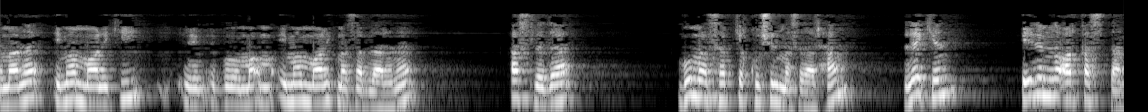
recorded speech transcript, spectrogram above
nimani? Imom molikiy e, bu imom molik mazhablarini aslida bu mazhabga qo'shilmasalar ham lekin ilmni orqasidan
